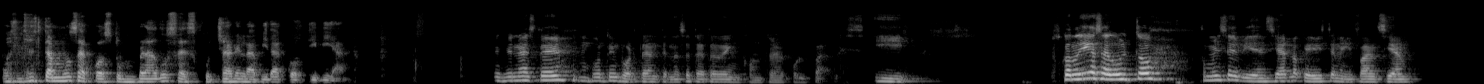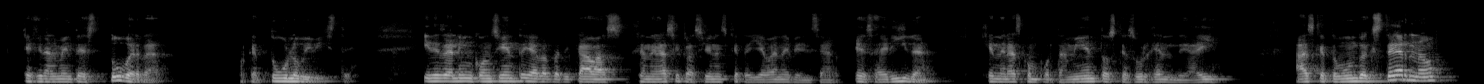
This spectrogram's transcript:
pues no estamos acostumbrados a escuchar en la vida cotidiana. Mencionaste un punto importante, no se trata de encontrar culpables. Y pues cuando llegas adulto, comienza a evidenciar lo que viviste en la infancia, que finalmente es tu verdad, porque tú lo viviste. Y desde el inconsciente, ya lo platicabas, generas situaciones que te llevan a evidenciar esa herida, generas comportamientos que surgen de ahí. Haz que tu mundo externo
